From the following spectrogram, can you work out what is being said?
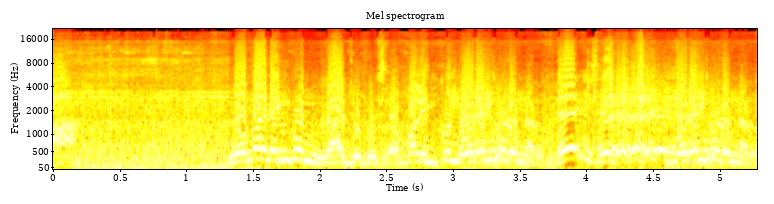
ఆ. లోపల ఇంకుంది రా చూపిస్తా. లోపల ఇంకుంది మొరలు కూడా ఉన్నారు. కూడా ఉన్నారు.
